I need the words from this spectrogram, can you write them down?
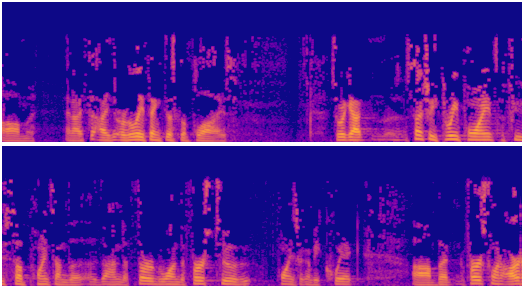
Um, and I, th- I really think this applies. So we got essentially three points, a few subpoints on the on the third one. The first two points are going to be quick, uh, but first one: our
